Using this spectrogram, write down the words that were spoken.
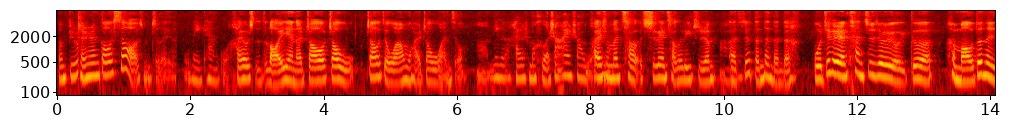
嗯，比如《成人高校》啊什么之类的，我没看过。还有老一点的《朝朝五朝九晚五》还是《朝五晚九》啊？那个还有什么《和尚爱上我》？还有什么《巧失恋巧克力职人》？呃，就等等等等。我这个人看剧就是有一个很矛盾的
